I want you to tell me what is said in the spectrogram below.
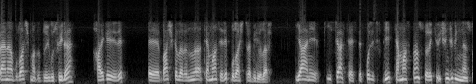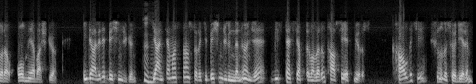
bana bulaşmadı duygusuyla hareket edip e, başkalarına temas edip bulaştırabiliyorlar. Yani PCR testi pozitifliği temastan sonraki 3. günden sonra olmaya başlıyor. İdealde de 5. gün. Hı hı. Yani temastan sonraki 5. günden önce biz test yaptırmalarını tavsiye etmiyoruz. Kaldı ki şunu da söyleyelim.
